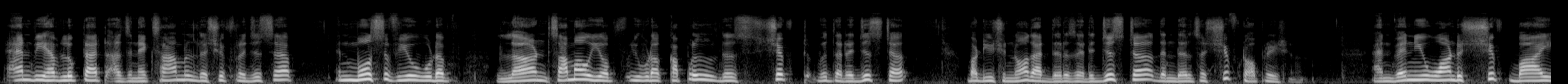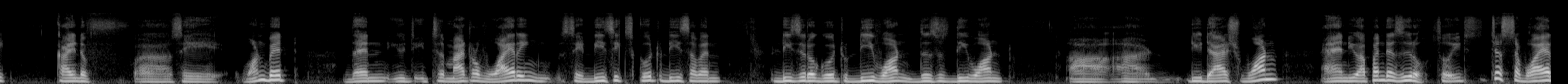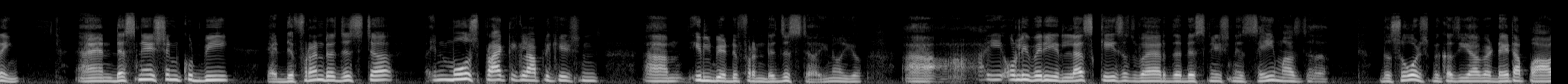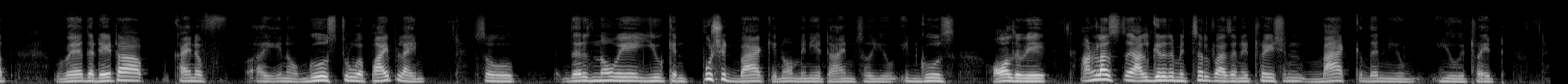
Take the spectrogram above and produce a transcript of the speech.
And we have looked at as an example the shift register. And most of you would have learned somehow you, have, you would have coupled this shift with the register. But you should know that there is a register then there is a shift operation. And when you want to shift by kind of uh, say 1 bit then you, it is a matter of wiring say D6 go to D7, D0 go to D1 this is D1 uh, uh, D dash 1 and you append a 0. So it is just a wiring and destination could be a different register in most practical applications um, it will be a different register you know you uh, only very less cases where the destination is same as the the source because you have a data path where the data kind of uh, you know goes through a pipeline. So there is no way you can push it back you know many a time so you it goes all the way unless the algorithm itself has an iteration back then you, you iterate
